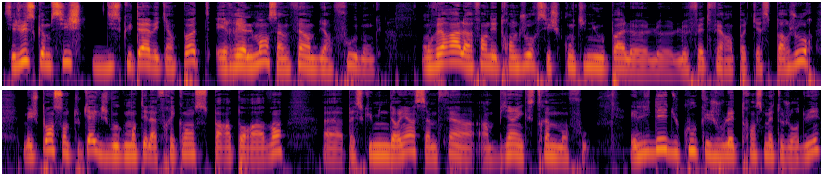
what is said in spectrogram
C'est juste comme si je discutais avec un pote, et réellement ça me fait un bien fou. Donc on verra à la fin des 30 jours si je continue ou pas le, fait de faire un podcast par jour. Mais je pense en tout cas que je vais augmenter la fréquence par rapport à avant. Euh, parce que mine de rien, ça me fait un, bien extrêmement fou. Et l'idée du coup que je voulais te transmettre aujourd'hui,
